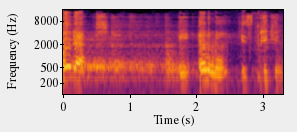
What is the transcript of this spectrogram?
Odette. The enemy is picking.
